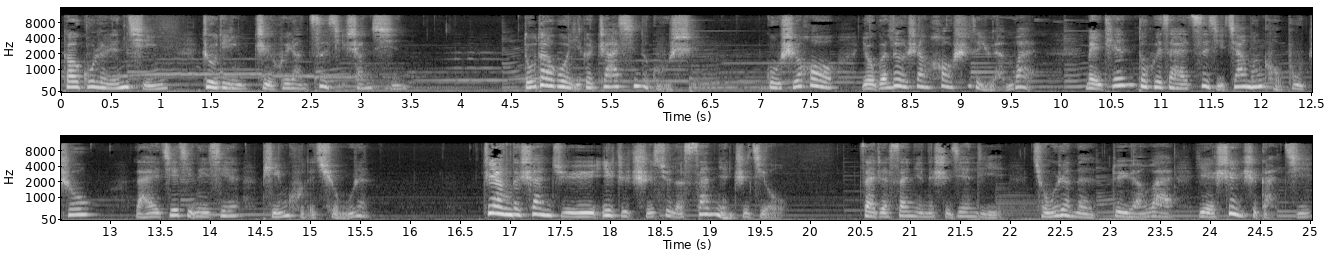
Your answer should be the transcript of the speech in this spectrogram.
高估了人情，注定只会让自己伤心。读到过一个扎心的故事。古时候有个乐善好施的员外，每天都会在自己家门口布粥，来接济那些贫苦的穷人。这样的善举一直持续了三年之久。在这三年的时间里，穷人们对员外也甚是感激。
